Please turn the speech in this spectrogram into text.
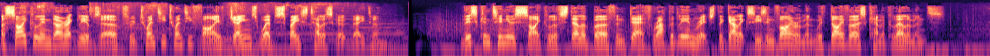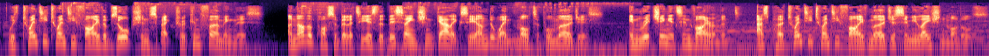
a cycle indirectly observed through 2025 James Webb Space Telescope data. This continuous cycle of stellar birth and death rapidly enriched the galaxy's environment with diverse chemical elements. With 2025 absorption spectra confirming this. Another possibility is that this ancient galaxy underwent multiple mergers, enriching its environment, as per 2025 merger simulation models.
